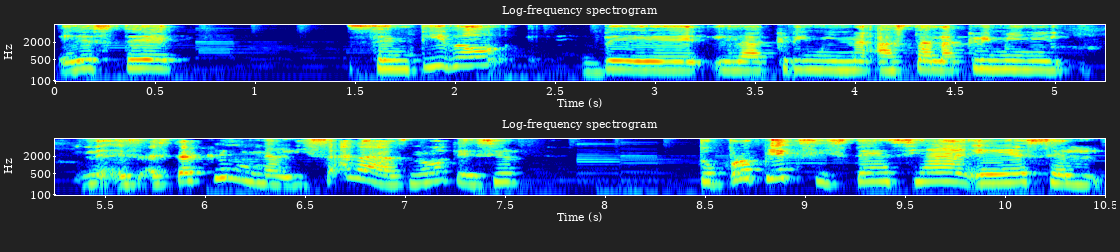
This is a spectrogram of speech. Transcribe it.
este sentido de la criminal, hasta la criminal, estar criminalizadas, ¿no? Decir, tu propia existencia es el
